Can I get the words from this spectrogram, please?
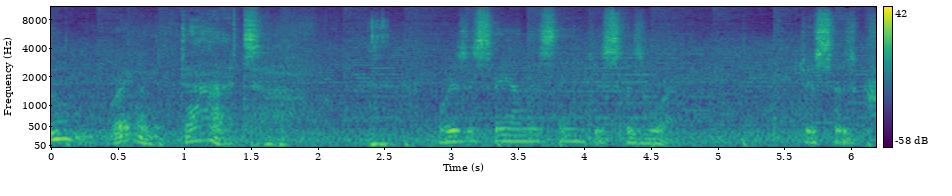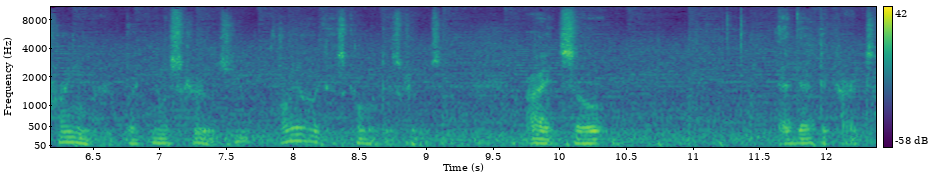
Ooh, right on the dot. What does it say on this thing? Just says what? Just says Kramer, but no screws. You, oh, yeah, it does come with the screws. Alright, so add that to cart.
